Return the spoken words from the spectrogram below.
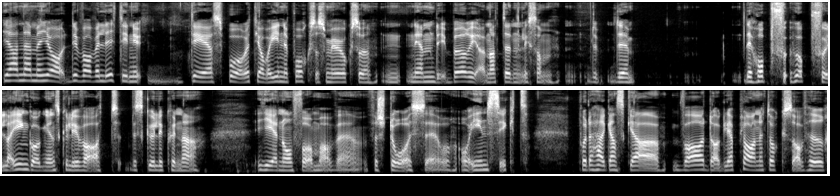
Ja, nej men jag, det var väl lite in i det spåret jag var inne på också som jag också nämnde i början att den liksom det, det, det hoppfulla ingången skulle ju vara att det skulle kunna ge någon form av eh, förståelse och, och insikt på det här ganska vardagliga planet också av hur,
